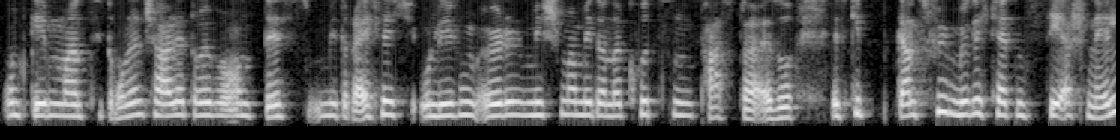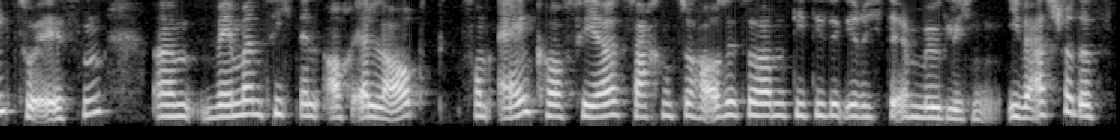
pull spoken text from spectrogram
und geben eine Zitronenschale drüber und das mit reichlich Olivenöl mischen wir mit einer kurzen Pasta. Also es gibt ganz viele Möglichkeiten, sehr schnell zu essen, ähm, wenn man sich denn auch erlaubt, vom Einkauf her Sachen zu Hause zu haben, die diese Gerichte ermöglichen. Ich weiß schon, dass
